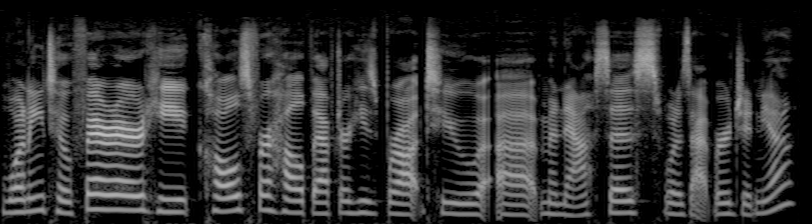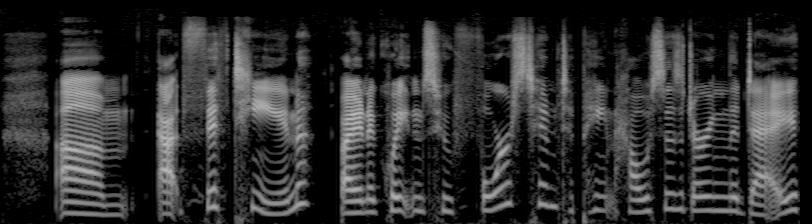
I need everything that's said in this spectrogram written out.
Juanito Ferrer. He calls for help after he's brought to uh, Manassas, what is that, Virginia, um, at 15 by an acquaintance who forced him to paint houses during the day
